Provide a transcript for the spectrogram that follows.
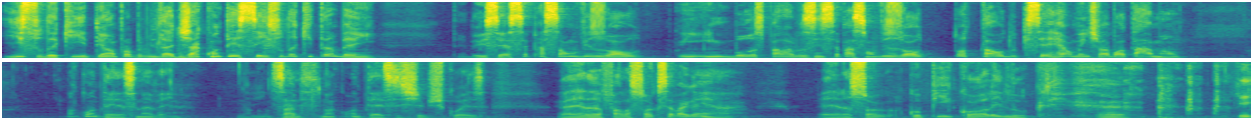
Isso daqui tem uma probabilidade de acontecer isso daqui também. Entendeu? Isso é você passar um visual, em, em boas palavras assim, você passar um visual total do que você realmente vai botar a mão. Não acontece, né, velho? A gente sabe que não acontece esse tipo de coisa. A galera fala só que você vai ganhar. Era só copie, cola e lucre. É. E,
